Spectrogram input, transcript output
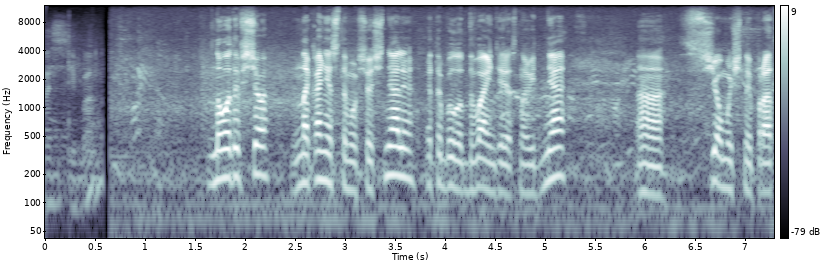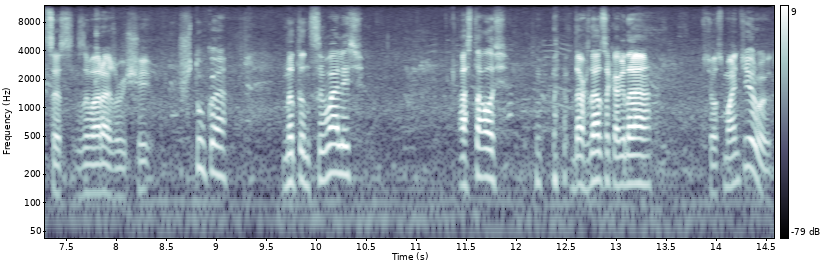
Спасибо. Ну вот и все. Наконец-то мы все сняли. Это было два интересных дня. А, съемочный процесс завораживающая штука. Натанцевались. Осталось дождаться, когда все смонтируют.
